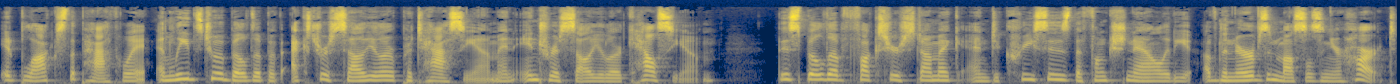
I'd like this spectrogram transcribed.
it blocks the pathway and leads to a buildup of extracellular potassium and intracellular calcium. This buildup fucks your stomach and decreases the functionality of the nerves and muscles in your heart,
